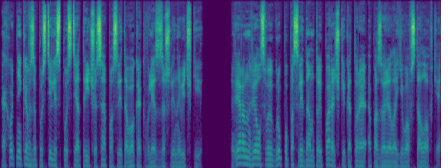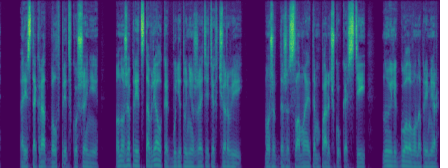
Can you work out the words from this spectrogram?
Охотников запустили спустя три часа после того, как в лес зашли новички. Верн вел свою группу по следам той парочки, которая опозорила его в столовке. Аристократ был в предвкушении. Он уже представлял, как будет унижать этих червей. Может, даже сломает им парочку костей, ну или голову, например,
